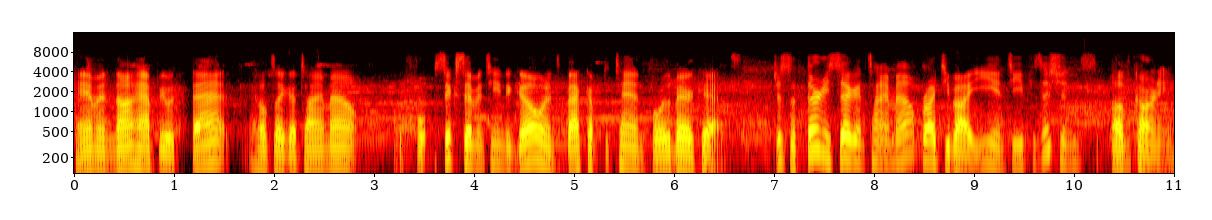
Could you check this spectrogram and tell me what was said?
Hammond not happy with that. He'll take a timeout. 6.17 to go, and it's back up to 10 for the Bearcats. Just a 30 second timeout brought to you by ENT Physicians of Kearney.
